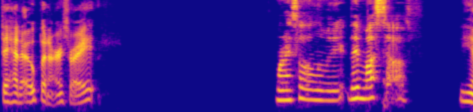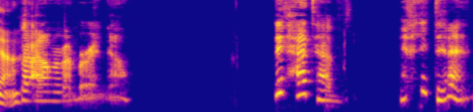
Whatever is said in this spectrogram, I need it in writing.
they had openers, right? when I saw the Lumineers, they must have, Yeah. but I don't remember right now. They've had to have. Maybe they didn't.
